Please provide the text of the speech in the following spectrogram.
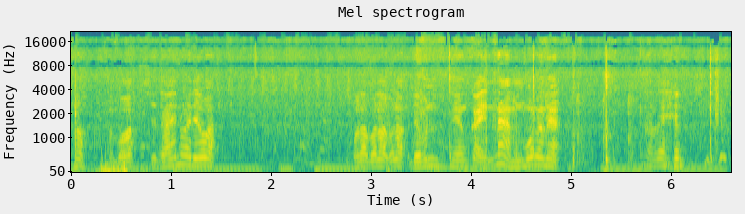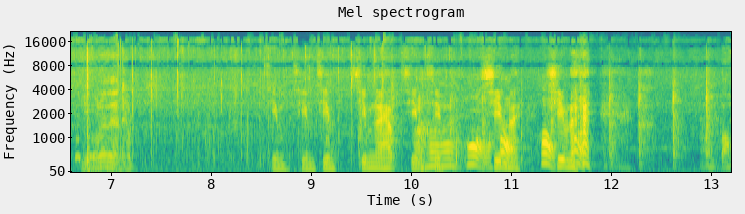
เอ้าทำไมวะเสียดายหน่อยเดียวอะพอละพอละพอละเดี๋ยวมันแหงไก่หน้ามันมดแล้วเนี่ยหิวแล้วเนี่ยครับชิมชิมชิมชิมหน่อยครับชิมชิมอ่าห่อชิมหน่อยห่อชิมหน่อยปอง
